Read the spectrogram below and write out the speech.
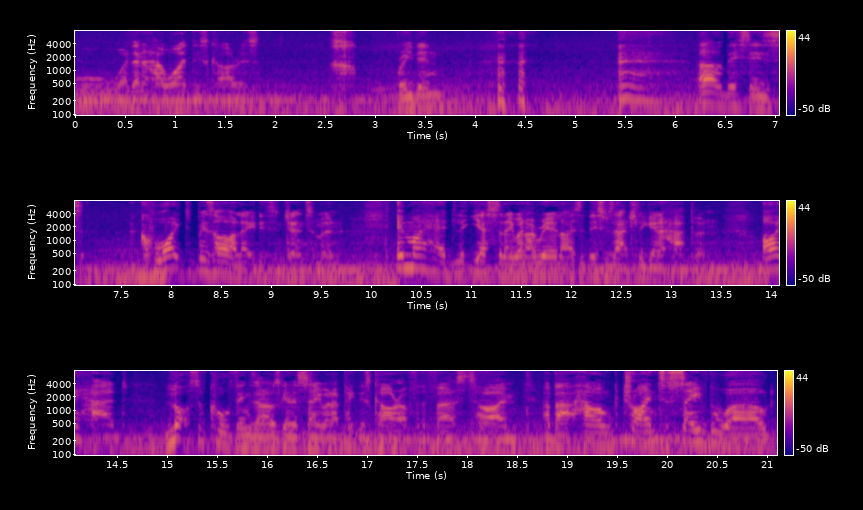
Ooh, I don't know how wide this car is. Breathe in. oh, this is quite bizarre, ladies and gentlemen. In my head yesterday, when I realised that this was actually going to happen, I had lots of cool things that I was going to say when I picked this car up for the first time about how I'm trying to save the world,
